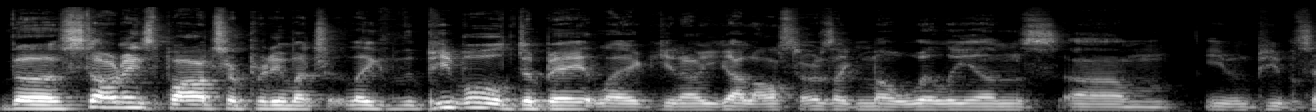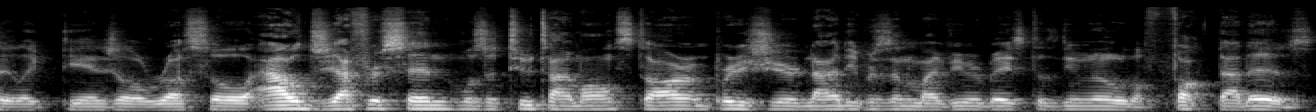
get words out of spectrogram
the starting spots are pretty much like the people debate like you know you got all stars like Mo Williams, um, even people say like D'Angelo Russell, Al Jefferson was a two time All Star. I'm pretty sure ninety percent of my viewer base doesn't even know who the fuck that is.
